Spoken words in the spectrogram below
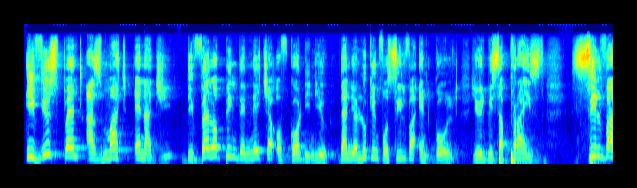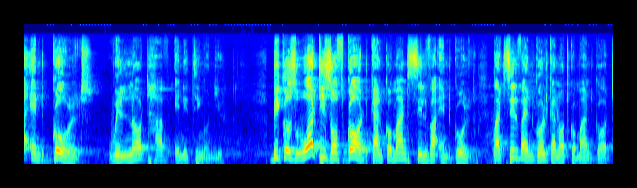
If you spent as much energy developing the nature of God in you than you're looking for silver and gold, you will be surprised. Silver and gold will not have anything on you. Because what is of God can command silver and gold, but silver and gold cannot command God.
